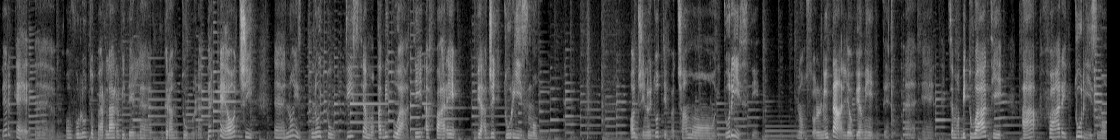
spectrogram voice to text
perché eh, ho voluto parlarvi del Grand Tour? Perché oggi eh, noi, noi tutti siamo abituati a fare viaggi di turismo. Oggi noi tutti facciamo i turisti, non solo in Italia ovviamente. Eh, siamo abituati a fare turismo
